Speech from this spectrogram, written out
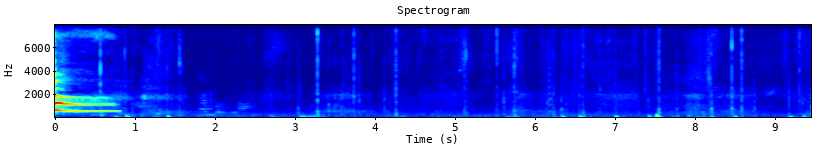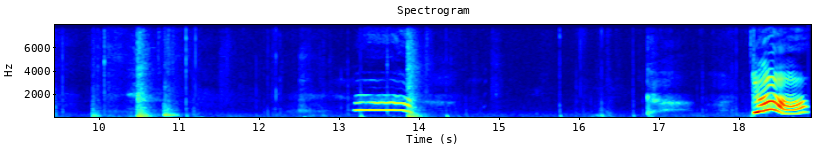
Ah! Ah! Duh!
